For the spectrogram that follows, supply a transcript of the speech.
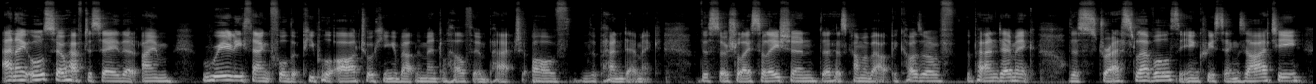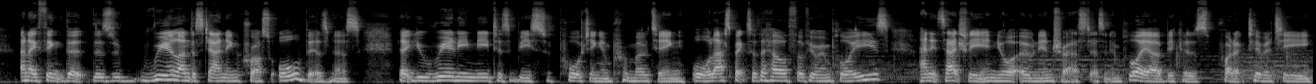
And I also have to say that I'm really thankful that people are talking about the mental health impact of the pandemic, the social social isolation that has come about because of the pandemic, the stress levels, the increased anxiety. And I think that there's a real understanding across all business that you really need to be supporting and promoting all aspects of the health of your employees. And it's actually in your own interest as an employer because productivity,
